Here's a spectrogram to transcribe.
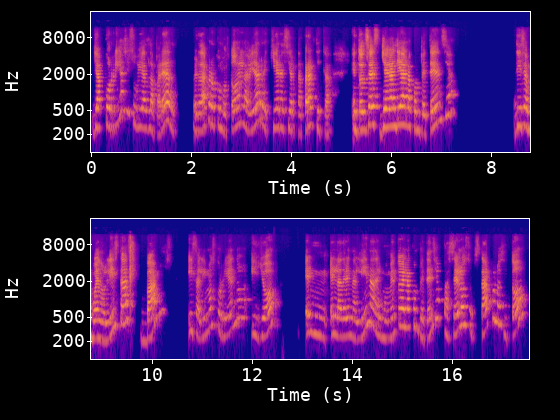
ya corrías y subías la pared, ¿verdad? Pero como todo en la vida requiere cierta práctica. Entonces llega el día de la competencia dicen, bueno, listas, vamos, y salimos corriendo y yo en, en, la adrenalina del momento de la competencia pasé los obstáculos y todo,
